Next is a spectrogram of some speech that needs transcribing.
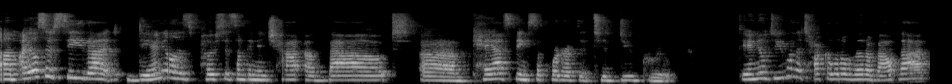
Um, I also see that Daniel has posted something in chat about um, chaos being supporter of the to-do group. Daniel, do you want to talk a little bit about that?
